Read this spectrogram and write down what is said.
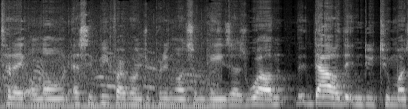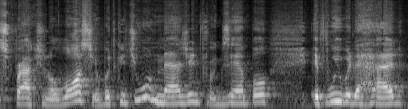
today alone. S&P 500 putting on some gains as well. The Dow didn't do too much, fractional loss here. But could you imagine, for example, if we would have had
